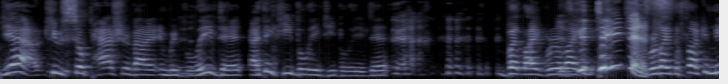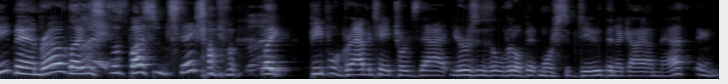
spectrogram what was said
yeah, he was so passionate about it, and we believed it. I think he believed he believed it. Yeah. But like, we're it's like, contagious. we're like the fucking meat man, bro. Like, let's Right. let's buy some steaks off. Of, Right. Like, people gravitate towards that. Yours is a little bit more subdued than a guy on meth in,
